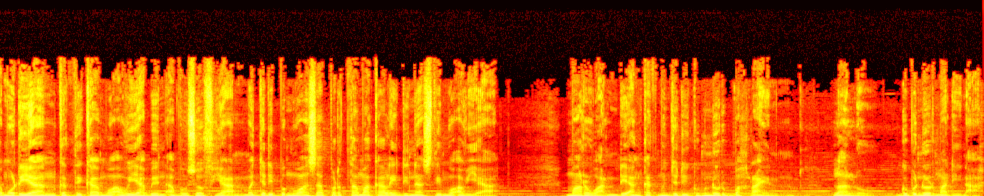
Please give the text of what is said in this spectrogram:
Kemudian ketika Muawiyah bin Abu Sufyan menjadi penguasa pertama kali dinasti Muawiyah, Marwan diangkat menjadi gubernur Bahrain, lalu gubernur Madinah.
